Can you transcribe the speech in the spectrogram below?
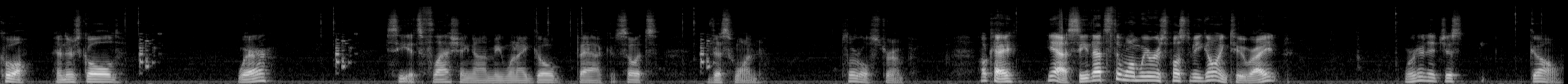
Cool. And there's gold. Where? See, it's flashing on me when I go back. So it's this one. Pleural Okay, yeah, see, that's the one we were supposed to be going to, right? Where did it just go?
